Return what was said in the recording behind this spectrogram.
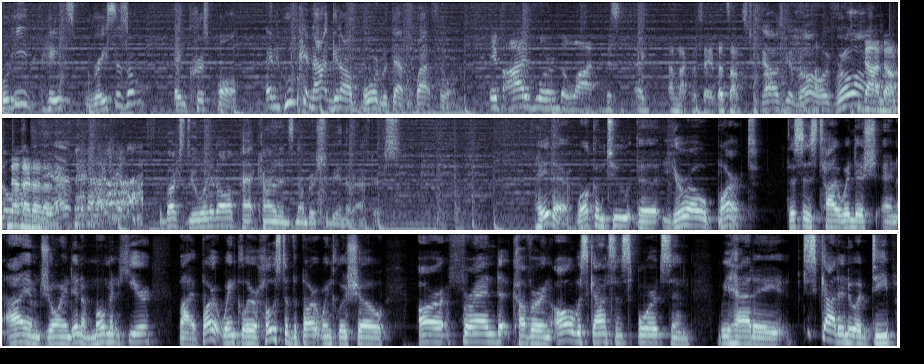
Boogie hates racism and Chris Paul. And who cannot get on board with that platform? If I've learned a lot, this I, I'm not gonna say it. That sounds too. Yeah, I was good. Roll, roll No, no, no, no, no, no, no. If the Bucks do win it all, Pat Connaughton's numbers should be in the rafters. Hey there, welcome to the Gyro Bart. This is Ti Windisch, and I am joined in a moment here by Bart Winkler, host of the Bart Winkler Show, our friend covering all Wisconsin sports, and we had a just got into a deep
